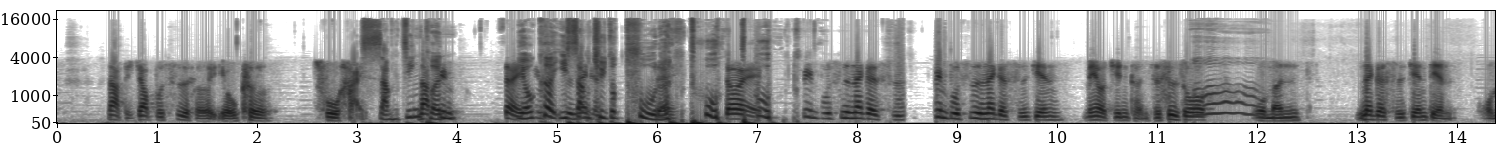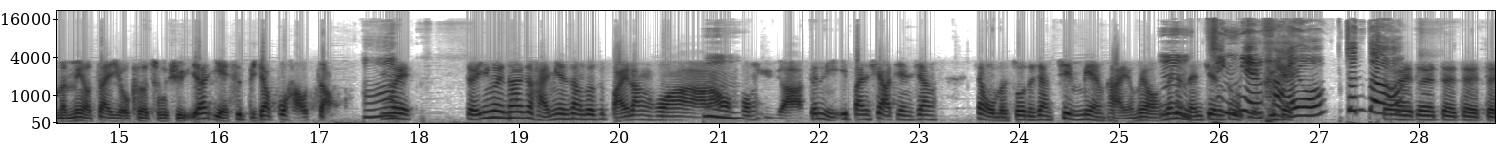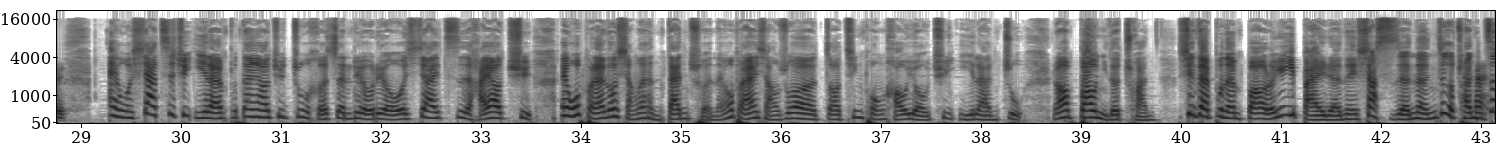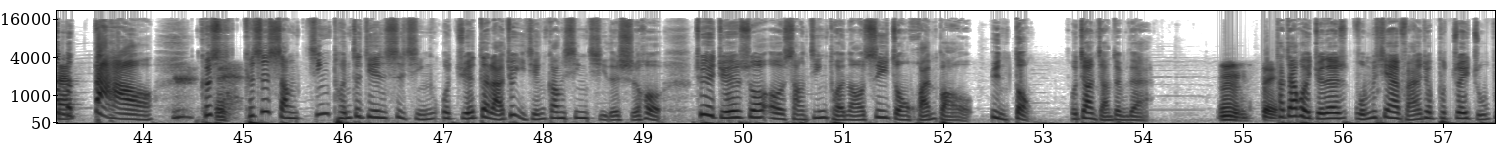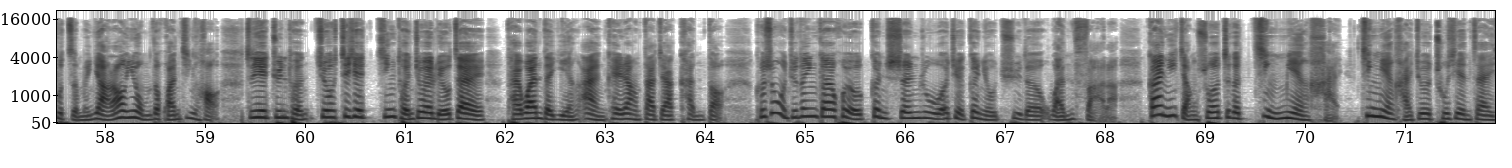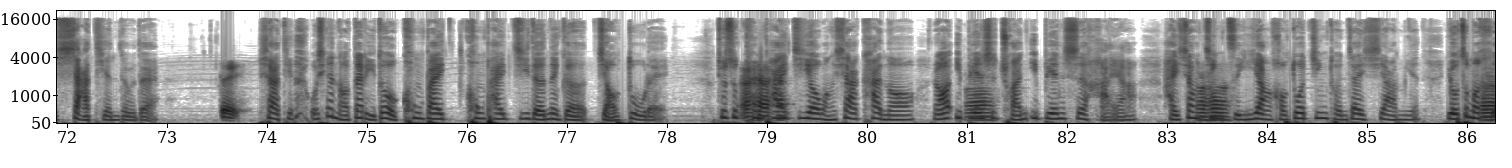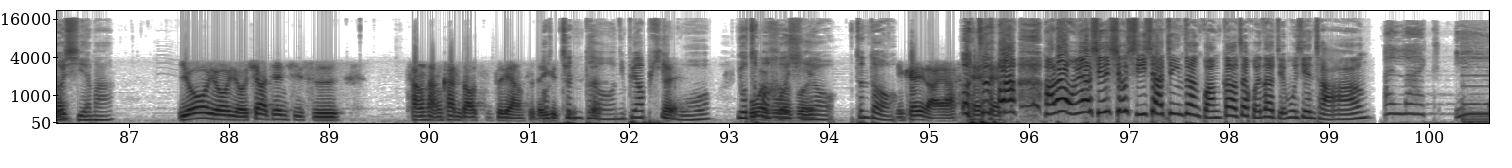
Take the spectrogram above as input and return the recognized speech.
那比较不适合游客出海。赏金豚，对，游客一上去就吐了，吐对，并不是那个时，并不是那个时间没有金豚，只是说我们那个时间点我们没有载游客出去，那也是比较不好找，因为对，因为那个海面上都是白浪花啊，然后风雨啊，跟你一般夏天像像我们说的像镜面海有没有？那个能见度镜面海哦，真的，对对对对对。哎，我下次去宜兰不但要去住和盛六六，我下一次还要去。哎，我本来都想得很单纯呢，我本来想说找亲朋好友去宜兰住，然后包你的船。现在不能包了，因为一百人呢，吓死人了。你这个船这么 大哦。可是，可是赏金豚这件事情，我觉得啦，就以前刚兴起的时候，就会觉得说，哦，赏金豚哦是一种环保运动。我这样讲对不对？嗯，对，大家会觉得我们现在反而就不追逐不怎么样，然后因为我们的环境好，这些军屯就这些鲸豚就会留在台湾的沿岸，可以让大家看到。可是我觉得应该会有更深入而且更有趣的玩法啦。刚才你讲说这个镜面海，镜面海就会出现在夏天，对不对？对，夏天，我现在脑袋里都有空拍空拍机的那个角度嘞。就是 空拍机哦，往下看哦，然后一边是船，一边是海啊，海像镜子一样，好多鲸豚在下面，有这么和谐吗？有有有，夏天其实常常看到是这个样子的一个景色。真的哦，你不要骗我，有这么和谐哦，真的哦。你可以来啊，真的吗？好了，我们要先休息一下，进一段广告，再回到节目现场。I like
